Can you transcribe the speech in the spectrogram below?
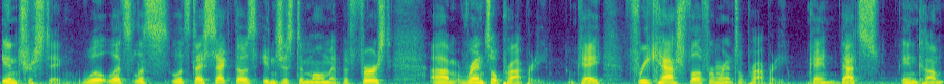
interesting. Well, let's let's let's dissect those in just a moment. But first, um, rental property. Okay, free cash flow from rental property. Okay, that's income.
